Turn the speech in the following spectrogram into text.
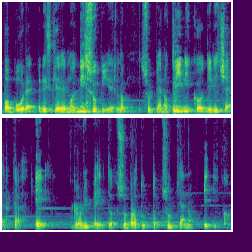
oppure rischieremo di subirlo sul piano clinico, di ricerca e, lo ripeto, soprattutto sul piano etico.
